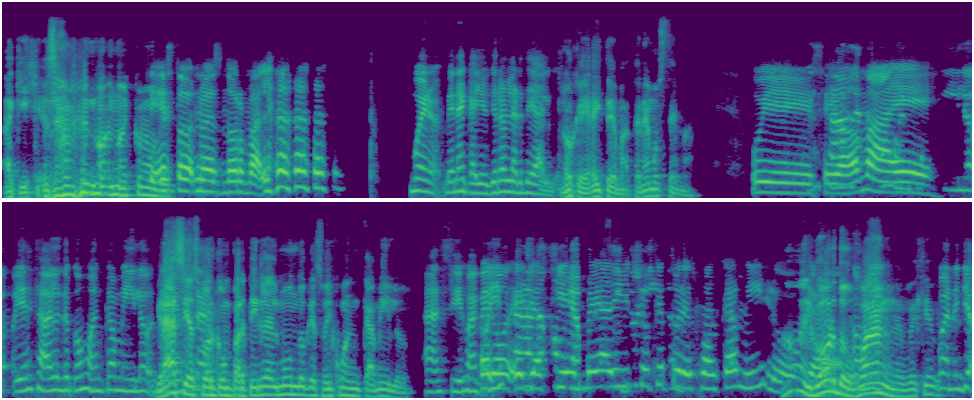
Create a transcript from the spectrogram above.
aquí. ¿sabes? No, no es como Sí, que, esto no es normal. Bueno, ven acá, yo quiero hablar de algo. ok, hay tema, tenemos tema. Uy, se va. Camilo, Hoy estaba hablando con Juan Camilo. Gracias por compartirle al mundo que soy Juan Camilo. Así, Juan Pero ella siempre ha dicho que tú eres Juan Camilo. No, el gordo, Juan. Bueno, yo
